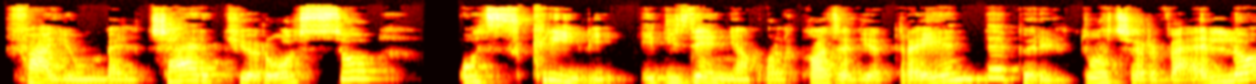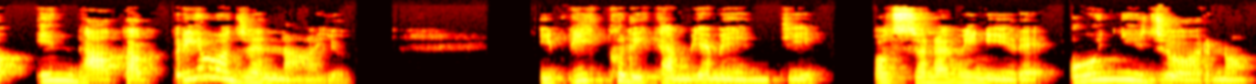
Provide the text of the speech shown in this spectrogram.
fai un bel cerchio rosso o scrivi e disegna qualcosa di attraente per il tuo cervello in data primo gennaio. I piccoli cambiamenti possono avvenire ogni giorno,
